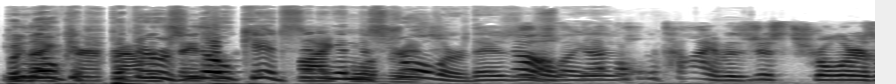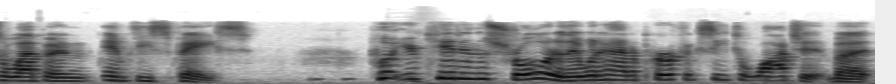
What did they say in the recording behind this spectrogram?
You but like no, but there was no kid sitting in the stroller. There's no, like the whole time it's just stroller as a weapon, empty space. Put your kid in the stroller; they would have had a perfect seat to watch it. But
